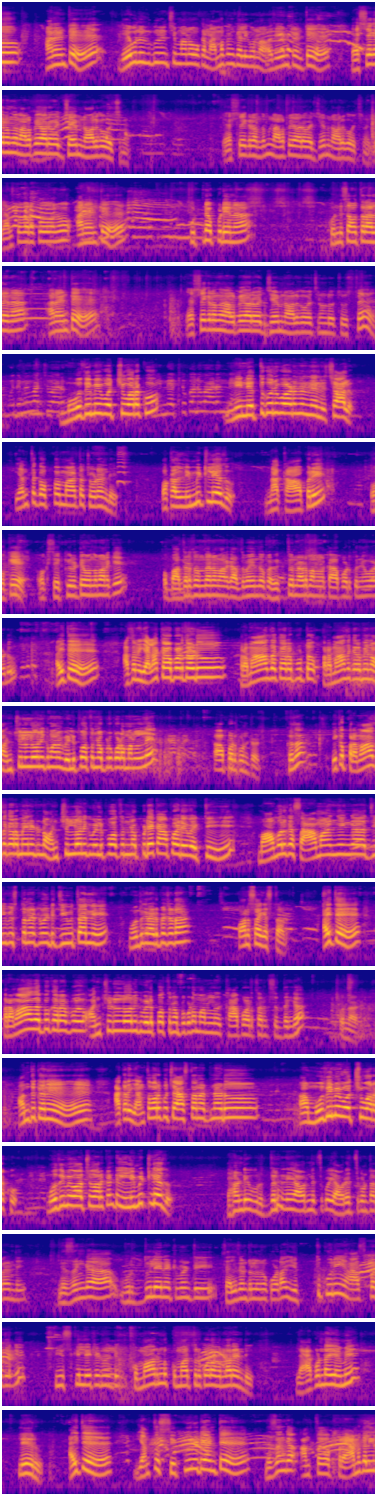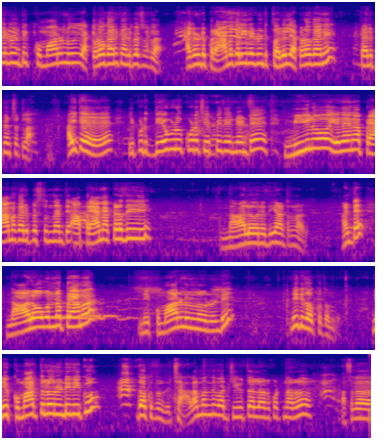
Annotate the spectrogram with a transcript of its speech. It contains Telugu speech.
అని అంటే దేవుని గురించి మనం ఒక నమ్మకం కలిగి ఉన్నాం. అదేమిటంటే యశ్య గ్రంథం నలభై ఆరో అధ్యాయం నాలుగో వచ్చిన యశ్య గ్రంథం నలభై ఆరో అధ్యాయం నాలుగో వచ్చిన ఎంతవరకును అని అంటే పుట్టినప్పుడైనా? కొన్ని సంవత్సరాలైనా? అని అంటే యశ్య గ్రంథం నలభై ఆరో అధ్యాయం నాలుగో వచనంలో చూస్తే ముదిమి వచ్చి వచ్చే వరకు నిన్ను ఎత్తుకొని నేను వాడను నేను. చాలు. ఎంత గొప్ప మాట చూడండి. ఒక లిమిట్ లేదు. నా కాపరి ఓకే ఒక సెక్యూరిటీ ఉంది మనకి ఒక భద్రత ఉందని మనకు అర్థమైంది. ఒక వ్యక్తి ఉన్నాడు మనల్ని కాపాడుకునేవాడు. అయితే అతను ఎలా కాపాడతాడు? ప్రమాదకరపుట ప్రమాదకరమైన అంచులలోనికి మనం వెళ్ళిపోతున్నప్పుడు కూడా మనల్ని కాపాడుకుంటాడు. కదా? ఇక ప్రమాదకరమైనటువంటి అంచుల్లోనికి వెళ్ళిపోతున్నప్పుడే కాపాడే వ్యక్తి మామూలుగా సామాన్యంగా జీవిస్తున్నటువంటి జీవితాన్ని ముందుకు నడిపించడా? కొనసాగిస్తాడు. అయితే ప్రమాదకరపు అంచుల్లోనికి వెళ్ళిపోతున్నప్పుడు కూడా మనల్ని కాపాడటానికి సిద్ధంగా ఉన్నాడు. అందుకనే అక్కడ ఎంతవరకు చేస్తానంటున్నాడు? ఆ ముదిమి వచ్చే వరకు. ముదిమి వచ్చే వరకు అంటే లిమిట్ లేదు. ఏమండి వృద్ధులని ఎవరిని ఎత్తుకో ఎవరు ఎత్తుకుంటారండి? నిజంగా వృద్ధులైనటువంటి తల్లిదండ్రులను కూడా ఎత్తుకుని హాస్పిటల్కి తీసుకెళ్ళేటటువంటి కుమారులు కుమార్తెలు కూడా ఉన్నారండి. లేకుండా ఏమీ లేరు. అయితే ఎంత సెక్యూరిటీ అంటే నిజంగా అంత ప్రేమ కలిగినటువంటి కుమారులు ఎక్కడో కానీ కనిపించట్లా. అటువంటి ప్రేమ కలిగినటువంటి తల్లులు ఎక్కడో కానీ కనిపించట్లా. అయితే ఇప్పుడు దేవుడు కూడా చెప్పేది ఏంటంటే మీలో ఏదైనా ప్రేమ కనిపిస్తుందంటే ఆ ప్రేమ ఎక్కడిది? నాలోనిది అంటున్నాడు. అంటే నాలో ఉన్న ప్రేమ నీ కుమారులలో నుండి నీకు దక్కుతుంది. నీ కుమార్తెలో నుండి నీకు దక్కుతుంది. చాలామంది వారి జీవితాల్లో అనుకుంటున్నారు అసలు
